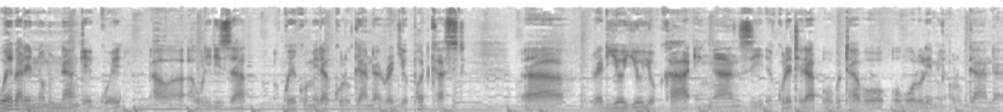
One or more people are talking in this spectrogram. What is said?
weebale nno munnange awa- awuliriza okwekumira ku luganda radio podcast. Uh, radiyo yo yokka eŋŋanzi ekuletera obutabo obw'olulimi oluganda.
